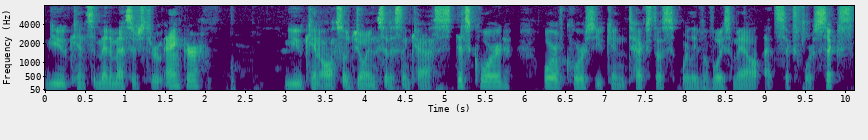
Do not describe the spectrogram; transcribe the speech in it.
you can submit a message through Anchor. You can also join CitizenCast's Discord, or of course, you can text us or leave a voicemail at 646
